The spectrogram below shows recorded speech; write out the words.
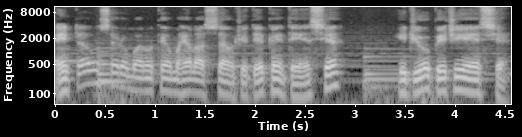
Então o ser humano tem uma relação de dependência e de obediência,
